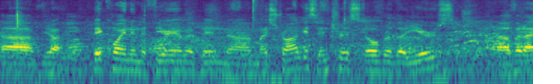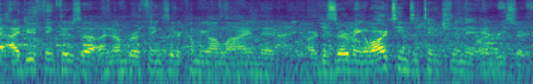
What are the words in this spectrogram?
Uh, you know, Bitcoin and Ethereum have been uh, my strongest interest over the years, uh, but I, I, do think there's a, a, number of things that are coming online that are deserving of our team's attention and, and research.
